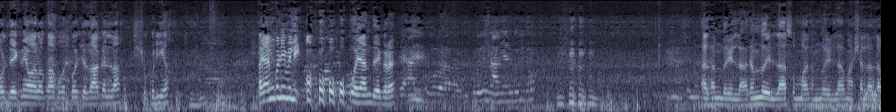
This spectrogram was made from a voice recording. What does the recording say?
और देखने वालों का बहुत बहुत जजाकल्ला शुक्रिया। अयान को नहीं मिली ओह अयान देख रहा है अल्हम्दुलिल्लाह अल्हम्दुलिल्लाह सुम्मा अल्हम्दुलिल्लाह माशाल्लाह ला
